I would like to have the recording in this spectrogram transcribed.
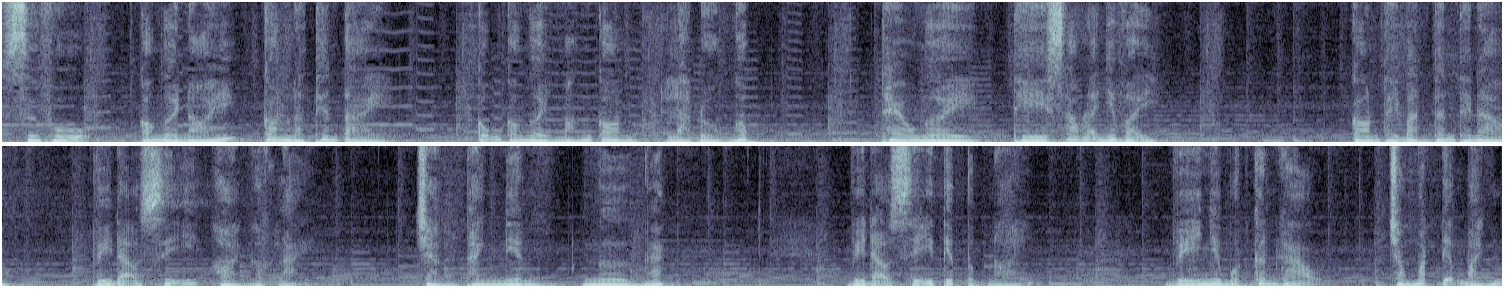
sư phụ, có người nói con là thiên tài, cũng có người mắng con là đồ ngốc. Theo người thì sao lại như vậy? Con thấy bản thân thế nào? Vị đạo sĩ hỏi ngược lại. Chàng thanh niên ngơ ngác. Vị đạo sĩ tiếp tục nói. Ví như một cân gạo, trong mắt tiệm bánh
